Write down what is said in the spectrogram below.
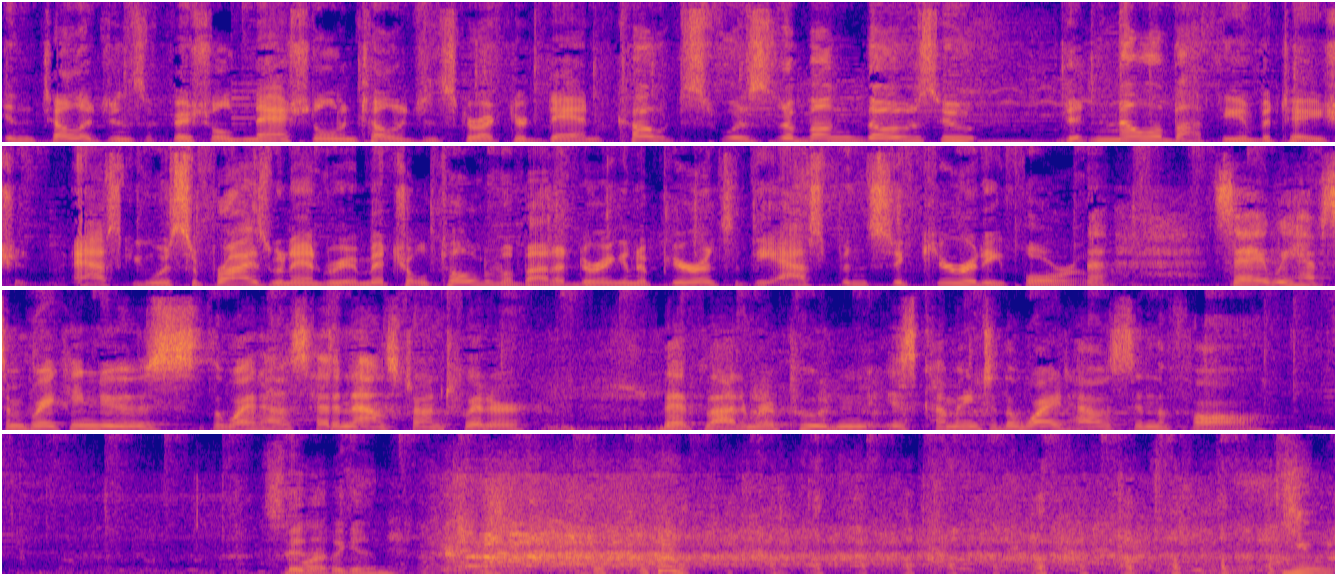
intelligence official, National Intelligence Director Dan Coats, was among those who didn't know about the invitation, asking with surprise when Andrea Mitchell told him about it during an appearance at the Aspen Security Forum. Uh, say we have some breaking news. The White House has announced on Twitter that Vladimir Putin is coming to the White House in the fall. Say that again. You,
